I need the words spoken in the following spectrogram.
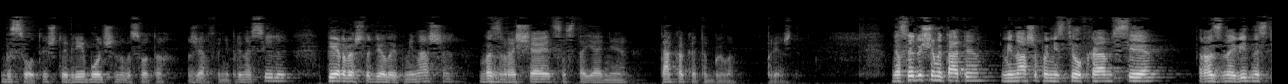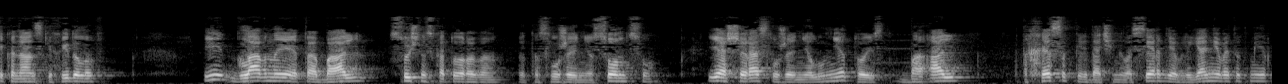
высоты, что евреи больше на высотах жертвы не приносили. Первое, что делает Минаша, возвращает состояние так, как это было прежде. На следующем этапе Минаша поместил в храм все разновидности кананских идолов – и главное это Баль, сущность которого это служение Солнцу, и Ашира служение Луне, то есть Бааль, это Хесед, передача милосердия, влияние в этот мир,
